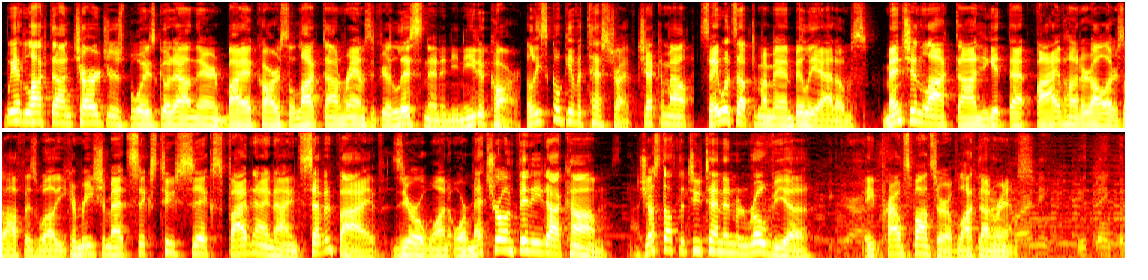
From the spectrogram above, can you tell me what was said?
We had Locked On Chargers boys go down there and buy a car. So Locked On Rams, if you're listening and you need a car, at least go give a test drive. Check them out. Say what's up to my man Billy Adams. Mention Locked On. You get that $500 off as well. You can reach him at 626-599-7501 or metroinfiniti.com. Just off the 210 in Monrovia, a proud sponsor of Locked On Rams. You think the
